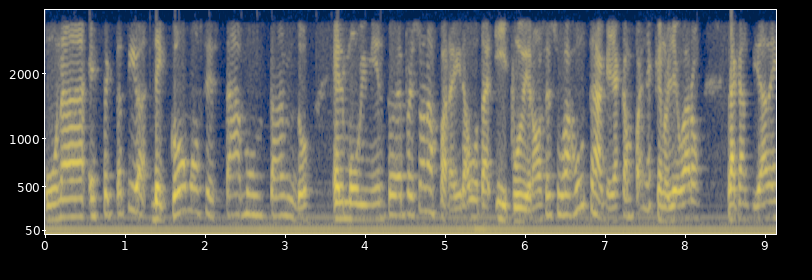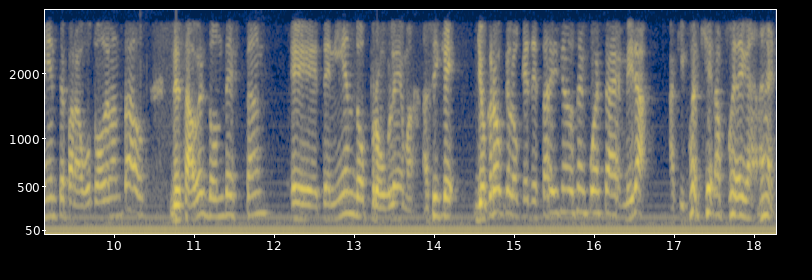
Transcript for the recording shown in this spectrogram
una expectativa de cómo se está montando el movimiento de personas para ir a votar y pudieron hacer sus ajustes a aquellas campañas que no llevaron la cantidad de gente para voto adelantado, de saber dónde están eh, teniendo problemas. Así que yo creo que lo que te está diciendo esa encuesta es, mira, aquí cualquiera puede ganar.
